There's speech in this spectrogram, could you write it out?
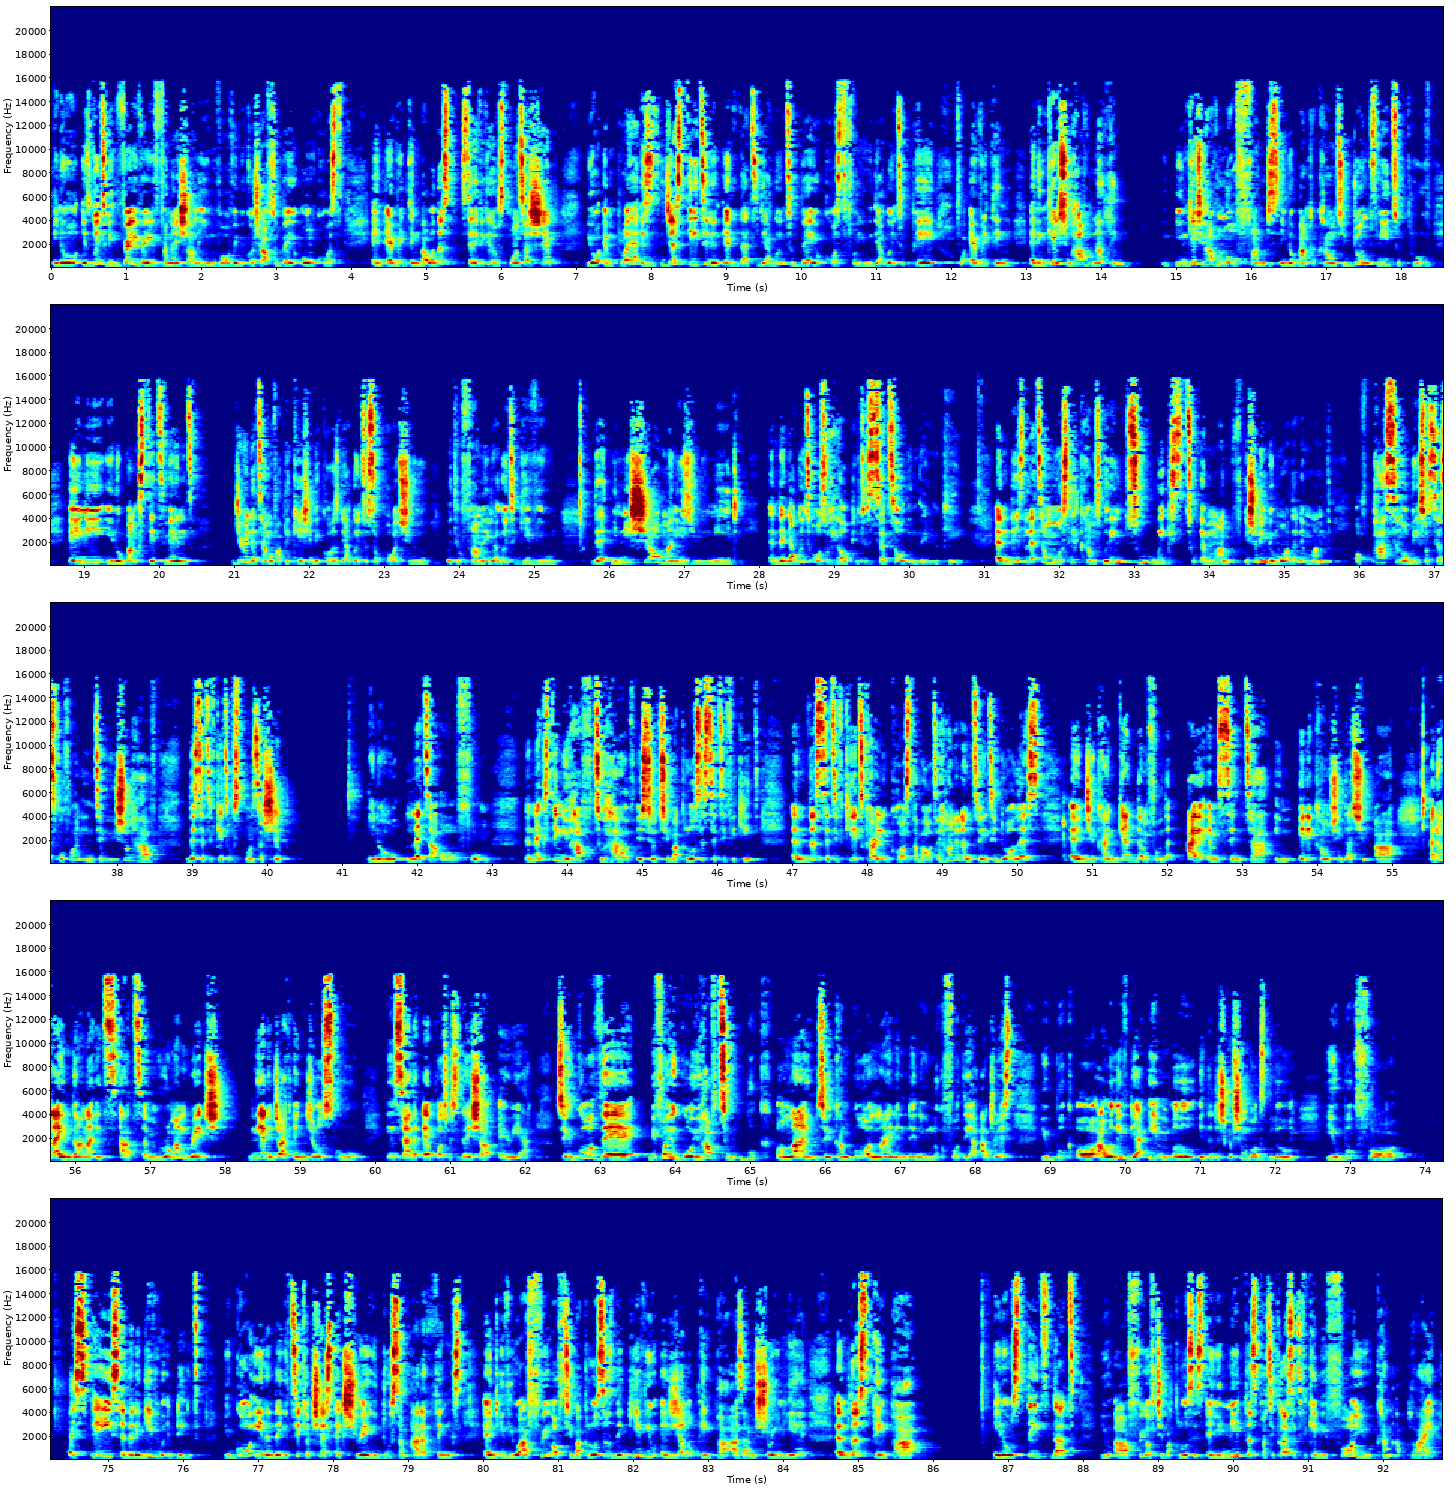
you know, it's going to be very, very financially involving because you have to bear your own cost and everything. But with this certificate of sponsorship, your employer is just stating in it that they are going to bear your cost for you, they are going to pay for everything. And in case you have nothing, in case you have no funds in your bank account, you don't need to prove any, you know, bank statement during the time of application because they are going to support you with your family. They are going to give you the initial monies you need and then they're going to also help you to settle in the UK. And this letter mostly comes within two weeks to a month. It shouldn't be more than a month of passing or being successful for an interview. You should have the certificate of sponsorship, you know, letter or form. The next thing you have to have is your tuberculosis certificate. And this certificate currently costs about $120 and you can get them from the IOM Center in any country that you are. I know that in Ghana, it's at um, Roman Ridge near the Jack and Jill School inside the airport residential area. So you go there, before you go, you have to book online. So you can go online and then you look for their address, you book, or I will leave their email in the description box below. You book for a space and then they give you a date. You go in and then you take your chest x-ray, you do some other things. And if you are free of tuberculosis, they give you a yellow paper as I'm showing here. And this paper, you know, states that you are free of tuberculosis and you need this particular certificate before you can apply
